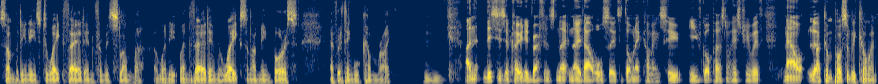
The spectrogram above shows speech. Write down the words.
somebody needs to wake Theoden from his slumber. And when he, when Theoden awakes, and I mean Boris, everything will come right. Mm. And this is a coded reference, no, no, doubt, also to Dominic Cummings, who you've got personal history with. Now, look, I can possibly comment.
